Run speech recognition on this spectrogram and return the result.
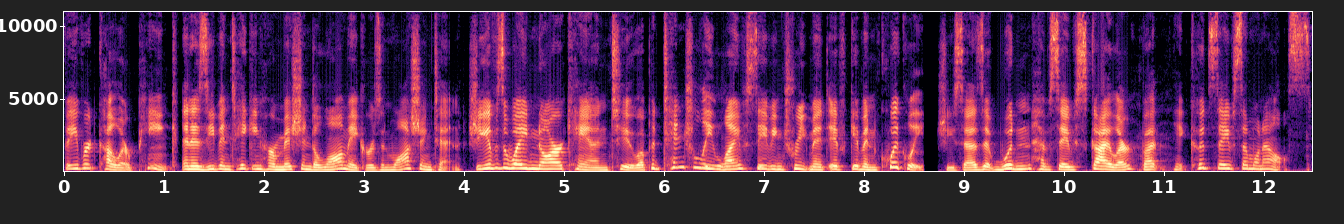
favorite color, pink, and is even taking her mission to lawmakers in Washington. She gives away Narcan, too, a potentially life saving treatment if given quickly. She says it wouldn't have saved Skylar, but could save someone else.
